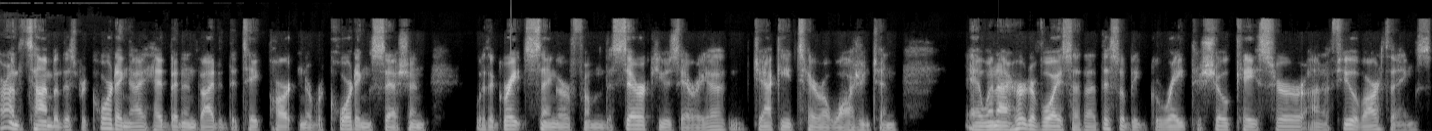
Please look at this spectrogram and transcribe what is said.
Around the time of this recording, I had been invited to take part in a recording session with a great singer from the Syracuse area, Jackie Tara Washington. And when I heard her voice, I thought this would be great to showcase her on a few of our things.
